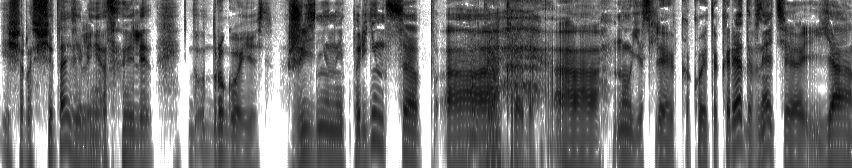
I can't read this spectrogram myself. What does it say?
еще раз считать или нет? Или другой есть? Жизненный принцип... Ну, а, прям кредо. А, ну, если какой-то кредо, знаете, я,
